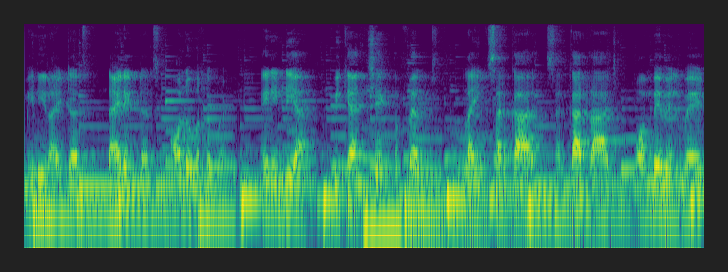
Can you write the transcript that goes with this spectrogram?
many writers, directors all over the world. In India, we can check the films like Sarkar, Sarkar Raj, Bombay Velvet,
